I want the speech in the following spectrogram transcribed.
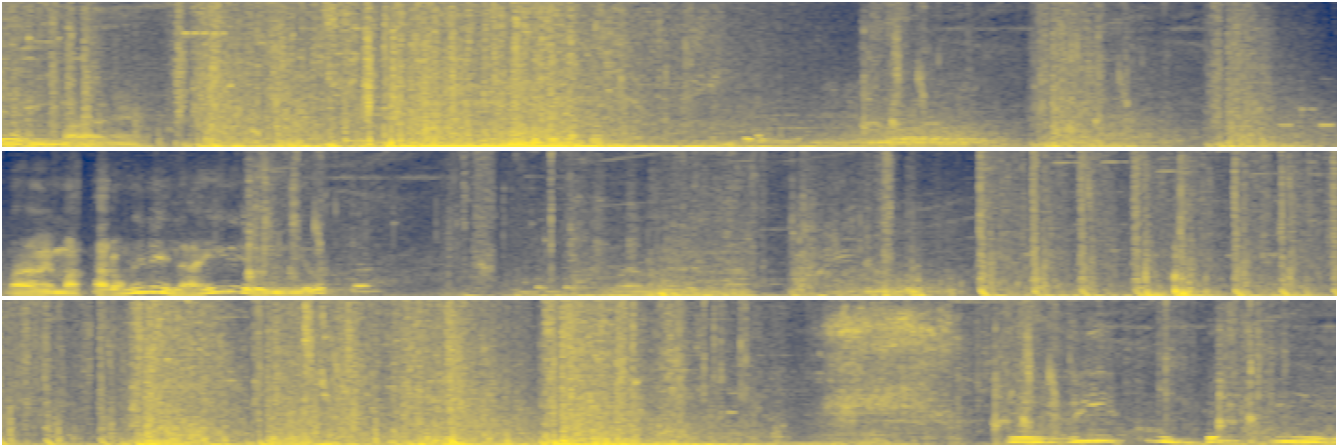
Uy, madre. Madre, me mataron en el aire, idiota. Madre mía. ¡Qué rico, imbécil!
